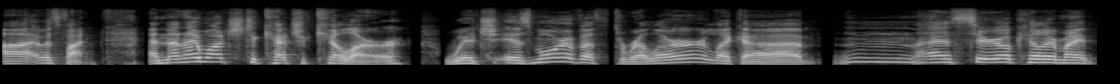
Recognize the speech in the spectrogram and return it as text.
Uh, it was fun. And then I watched To Catch a Killer, which is more of a thriller, like a, mm, a serial killer might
